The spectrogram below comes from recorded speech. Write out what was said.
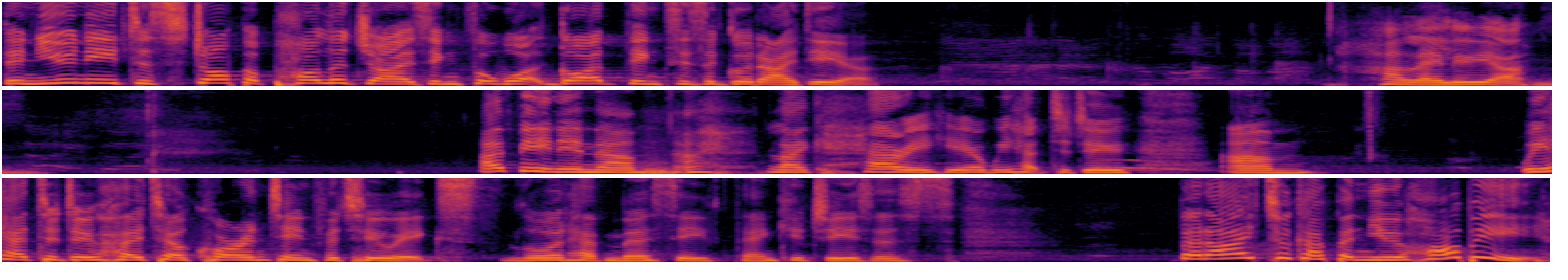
then you need to stop apologizing for what God thinks is a good idea. Hallelujah. I've been in, um, like Harry here, we had to do, um, we had to do hotel quarantine for two weeks. Lord have mercy. Thank you, Jesus. But I took up a new hobby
